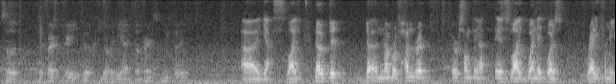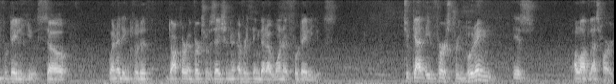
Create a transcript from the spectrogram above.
so the first tree took, you already had Docker included? Uh, yes, like no, the the number of hundred or something is like when it was ready for me for daily use. So when it included Docker and virtualization and everything that I wanted for daily use. To get a first rebooting is a lot less hard.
